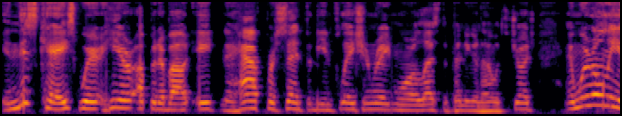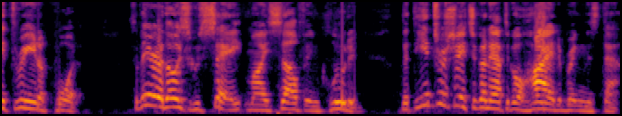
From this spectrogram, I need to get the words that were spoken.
in this case, we're here up at about 8.5% for the inflation rate, more or less, depending on how it's judged, and we're only at 3 and a quarter. So there are those who say, myself included, that the interest rates are going to have to go higher to bring this down.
